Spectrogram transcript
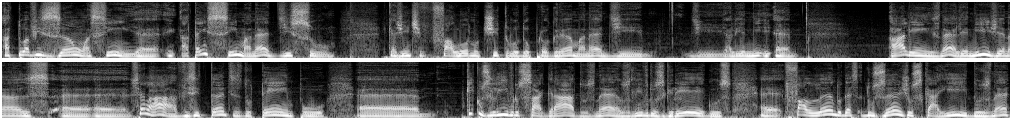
a tua visão, assim, é, até em cima, né, disso que a gente falou no título do programa, né, de, de alieni, é, aliens, né, alienígenas, é, é sei lá, visitantes do tempo, é, que, que os livros sagrados, né, os livros gregos, é, falando dessa, dos anjos caídos, né,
